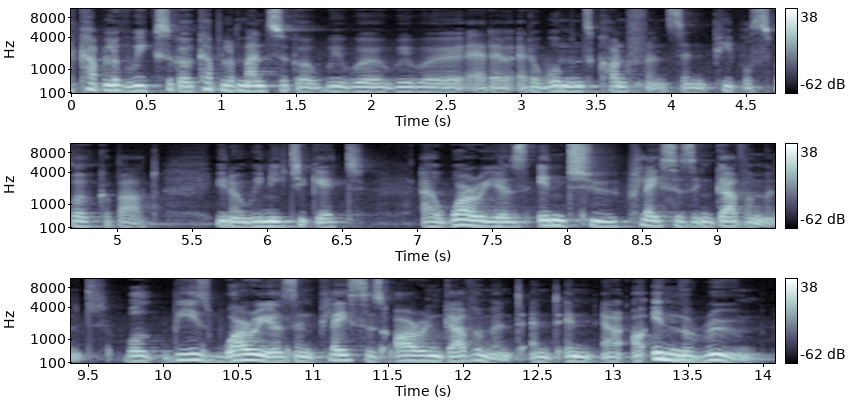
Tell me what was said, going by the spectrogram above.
a couple of weeks ago, a couple of months ago, we were we were at a at a women's conference, and people spoke about, you know, we need to get uh, warriors into places in government. Well, these warriors in places are in government and in uh, are in the room,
